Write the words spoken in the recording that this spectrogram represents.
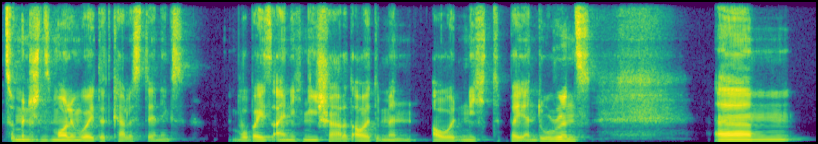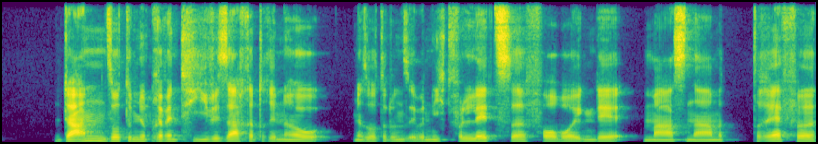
Zumindest mal im Weighted Calisthenics. Wobei es eigentlich nie schadet, auch, auch nicht bei Endurance. Ähm, dann sollten wir präventive Sachen drin haben. Wir sollten uns eben nicht verletzen, vorbeugende Maßnahmen treffen.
